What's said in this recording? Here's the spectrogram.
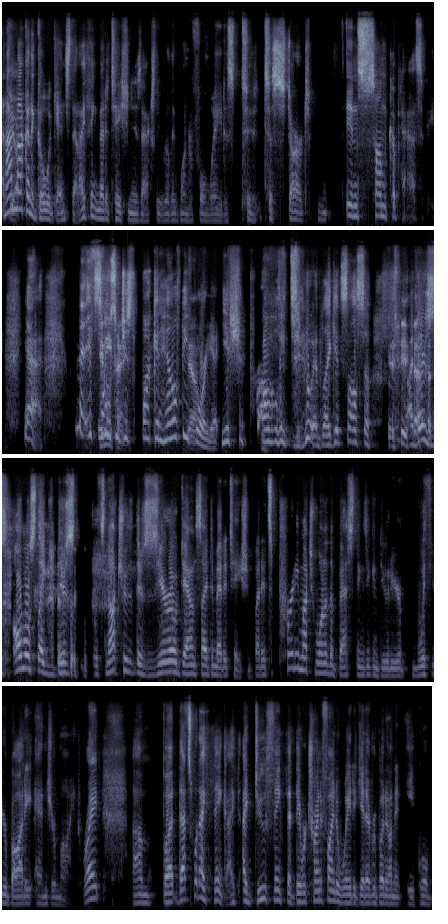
and i'm Yeah. not going to go against that i think meditation is actually a really wonderful way to to to start in some capacity yeah it's also just fucking healthy Yeah. for you you should probably do it. Like it's also uh, there's almost like there's it's not true that there's zero downside to meditation but it's pretty much one of the best things you can do to your with your body and your mind right? Um, but that's what i think. I, I do think that they were trying to find a way to get everybody on an equal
